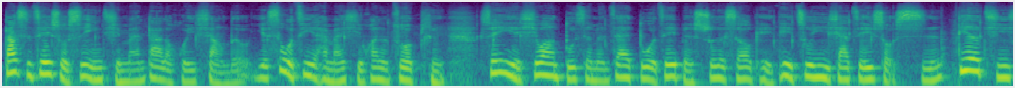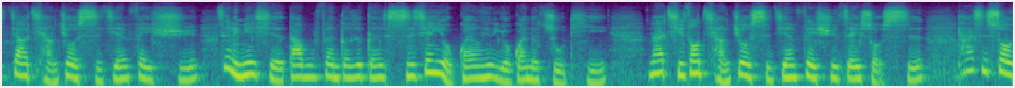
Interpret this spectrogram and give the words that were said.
当时这一首诗引起蛮大的回响的，也是我自己还蛮喜欢的作品，所以也希望读者们在读我这一本书的时候，可以可以注意一下这一首诗。第二题叫《抢救时间废墟》，这里面写的大部分都是跟时间有关有关的主题。那其中《抢救时间废墟》这一首诗，它是受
